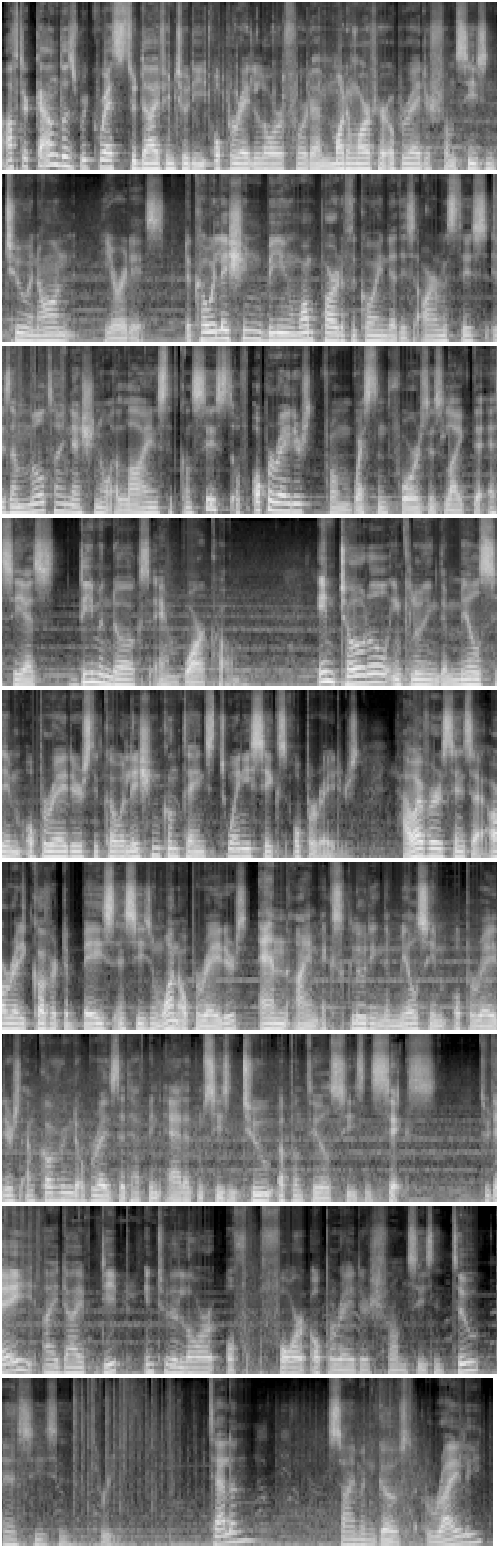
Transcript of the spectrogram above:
After countless requests to dive into the operator lore for the Modern Warfare operators from Season 2 and on, here it is. The Coalition, being one part of the coin that is Armistice, is a multinational alliance that consists of operators from Western forces like the SAS, Demon Dogs and Warcom. In total, including the MilSim operators, the Coalition contains 26 operators, However, since I already covered the base and season 1 operators, and I'm excluding the MilSim operators, I'm covering the operators that have been added from season 2 up until season 6. Today I dive deep into the lore of 4 operators from season 2 and season 3. Talon, Simon Ghost Riley,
